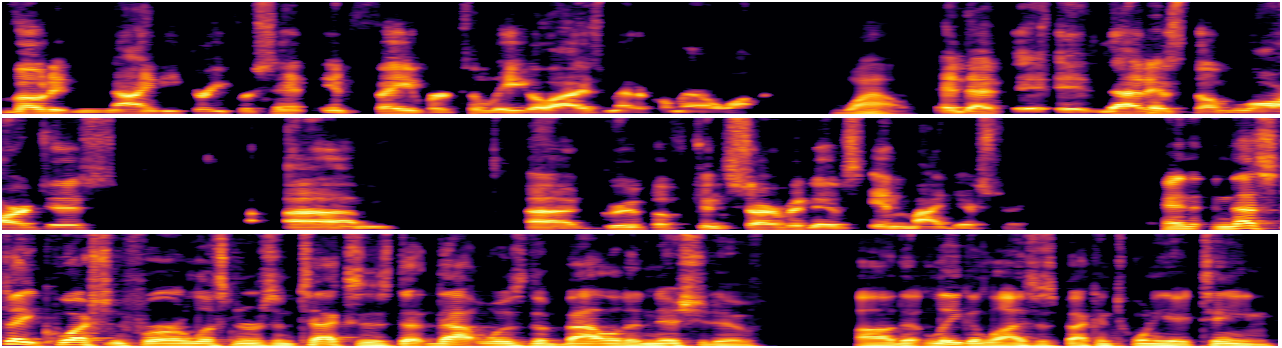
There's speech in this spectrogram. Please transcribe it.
voted 93% in favor to legalize medical marijuana. Wow. And that it, that is the largest um, uh, group of conservatives in my district. And, and that state question for our listeners in Texas that that was the ballot initiative uh, that legalizes back in 2018.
